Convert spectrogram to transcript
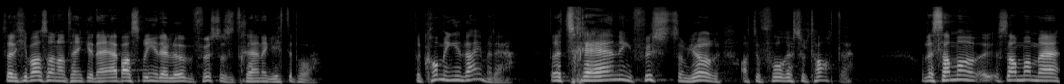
så er det ikke bare sånn han tenker nei, jeg bare springer det løpet først, og så trener jeg etterpå. Det kommer ingen vei med det. Det er trening først som gjør at du får resultatet. Og Det er samme, samme med,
